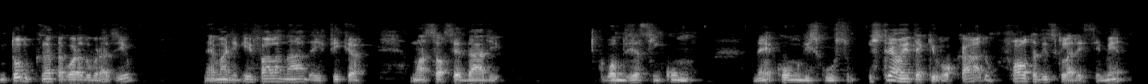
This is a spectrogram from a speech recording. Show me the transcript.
em todo canto agora do Brasil, né? mas ninguém fala nada e fica uma sociedade, vamos dizer assim, com, né, com um discurso extremamente equivocado, falta de esclarecimento,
